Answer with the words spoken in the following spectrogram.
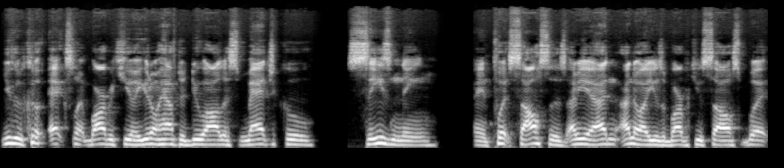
you can cook excellent barbecue, and you don't have to do all this magical seasoning and put sauces. I mean, yeah, I, I know I use a barbecue sauce, but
